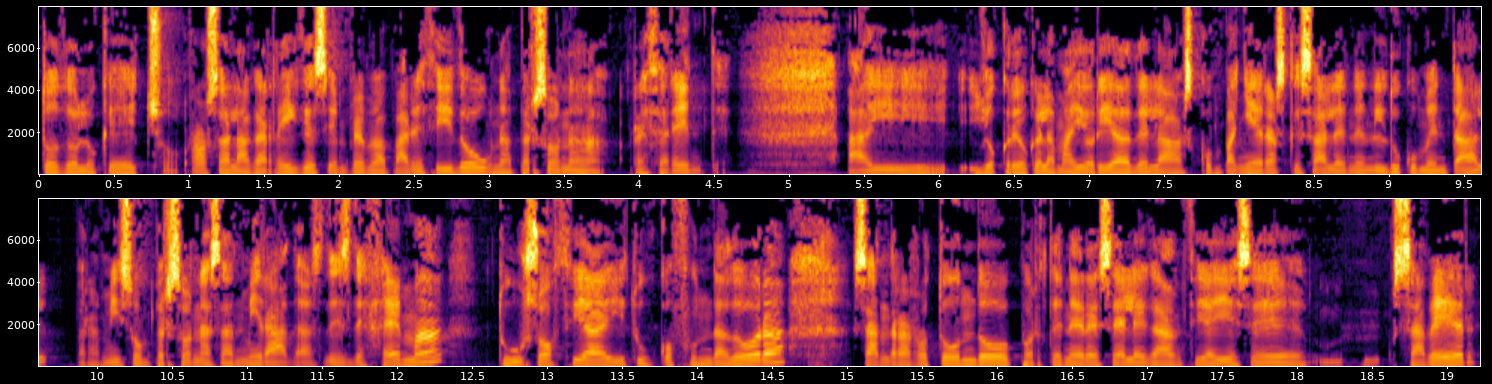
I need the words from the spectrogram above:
todo lo que he hecho. Rosa Lagarrigue siempre me ha parecido una persona referente. Hay, yo creo que la mayoría de las compañeras que salen en el documental para mí son personas admiradas, desde Gema, tu socia y tu cofundadora, Sandra Rotondo, por tener esa elegancia y ese mm, saber,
